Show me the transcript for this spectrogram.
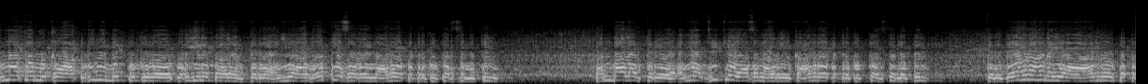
அதிமுக உரிமை மீட்பு குழு ஒருங்கிணைப்பாளர் திரு ஐயா ஓபிஎஸ் அவர்களின் ஆதரவு குக்கர் சின்னத்தில் பண்பாளர் திரு ஐயா ஜி கே வாசன் அவர்களுக்கு ஆதரவு பெற்ற குக்கர் சின்னத்தில் திரு தேவநாதன் ஐயா ஆதரவு பெற்ற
